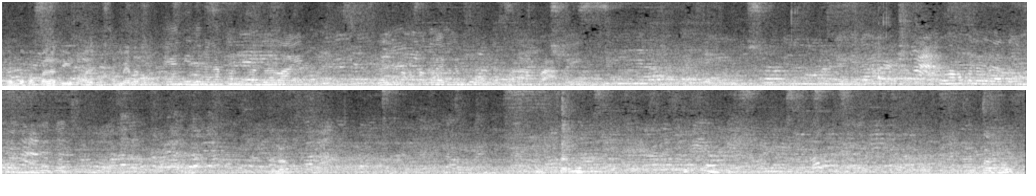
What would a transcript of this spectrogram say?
Ganda pa pala dito. Ay, sa meron. Ayan, dito na lang kami mag-live. Dahil makapag-live ng buong sa bahay. Kuha ko pala dati yung noodles. Ano? Saan mo? Saan mo?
